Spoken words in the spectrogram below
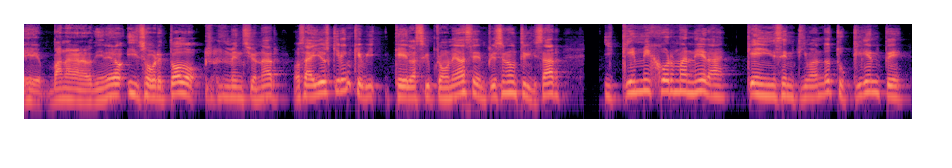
eh, van a ganar dinero y sobre todo mencionar, o sea, ellos quieren que, que las criptomonedas se empiecen a utilizar y qué mejor manera que incentivando a tu cliente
